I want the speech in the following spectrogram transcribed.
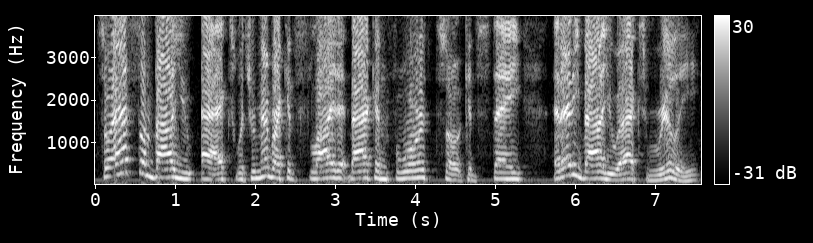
So has some value x, which remember I could slide it back and forth so it could stay at any value x really,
